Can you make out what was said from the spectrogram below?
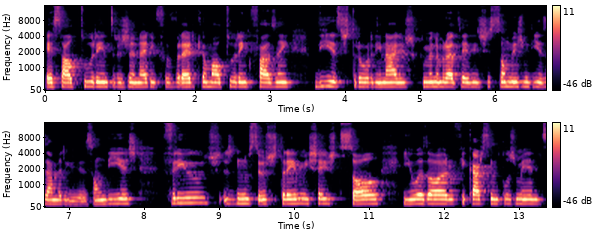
essa altura entre janeiro e fevereiro, que é uma altura em que fazem dias extraordinários, que o meu namorado até diz que são mesmo dias à maravilha, são dias frios no seu extremo e cheios de sol, e eu adoro ficar simplesmente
